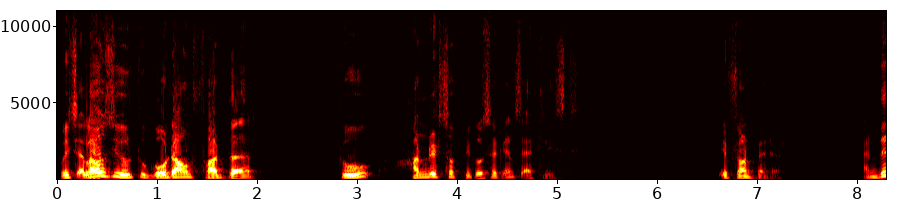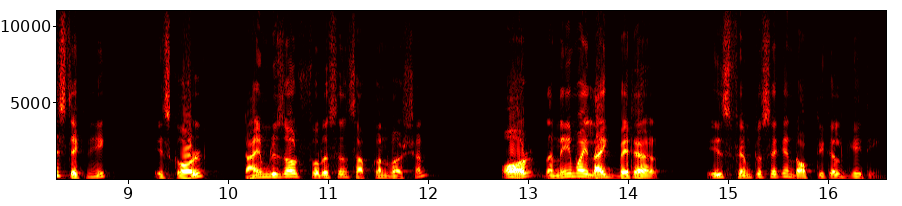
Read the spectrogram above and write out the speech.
which allows you to go down further to hundreds of picoseconds at least, if not better. And this technique is called time resolved fluorescence upconversion or the name I like better is femtosecond optical gating.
